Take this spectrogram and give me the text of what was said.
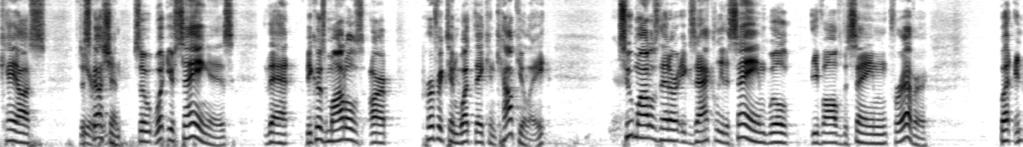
chaos discussion. So what you're saying is that because models are perfect in what they can calculate, two models that are exactly the same will evolve the same forever. But an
